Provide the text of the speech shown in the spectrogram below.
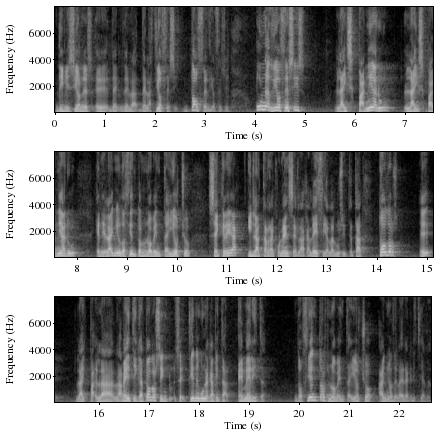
divisiones eh, de, las diócesis, 12 diócesis. Una diócesis la hispanearon, la hispanearon en el año 298 se crea y la tarraconense, la Galecia, la Lusitana, todos, eh, la, Bética, todos tienen una capital, emérita. 298 años de la era cristiana,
